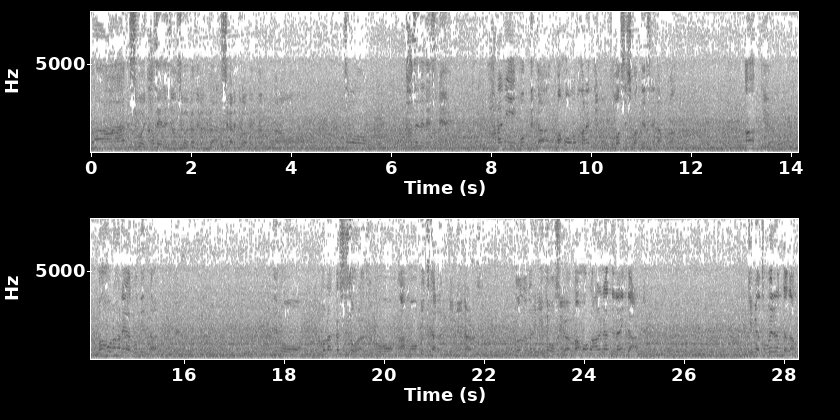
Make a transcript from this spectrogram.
バーってすごい風ですよ。すごい風がぐわーって下から来るわけですよ。あのその風でですね鼻に持ってた魔法の羽っていうのを飛ばしてしまってですねダンボがあーっていう魔法の羽が飛んでいったってでもうもう落下しそうなんですよ。もうあもうぶつかるっていうねなるんですよ。んな時にテモシーが魔法の羽なんてないんだ。って君は止めるんだダンボ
